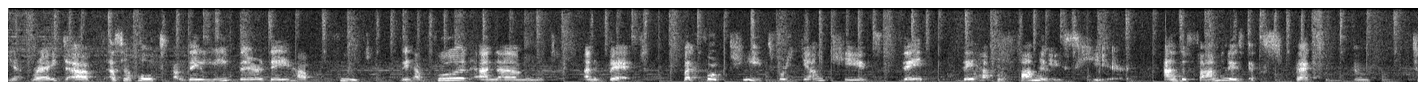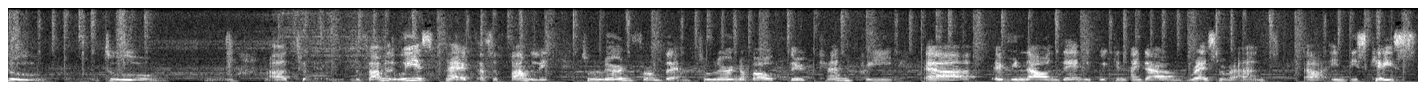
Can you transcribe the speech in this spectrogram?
yeah right? Uh, as a hotel they live there they have food. They have food and um, and a bed. But for kids for young kids they they have families here. And the families expect them to to, uh, to the family we expect as a family to learn from them, to learn about their country. Uh, every now and then, if we can find a restaurant, uh, in this case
